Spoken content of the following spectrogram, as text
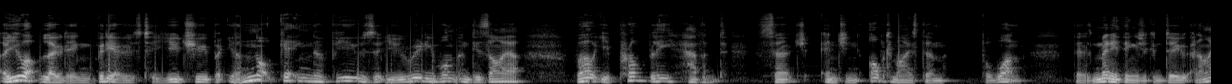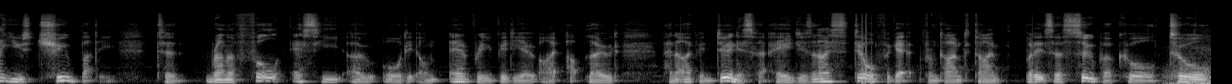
Are you uploading videos to YouTube but you're not getting the views that you really want and desire? Well, you probably haven't search engine optimized them for one. There's many things you can do and I use TubeBuddy to run a full SEO audit on every video I upload and I've been doing this for ages and I still forget from time to time but it's a super cool tool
